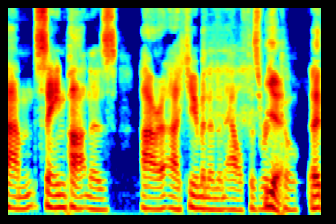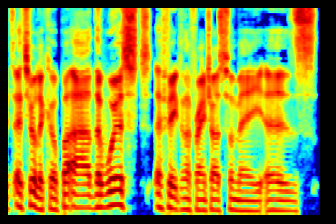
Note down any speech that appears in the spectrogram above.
um, scene partners are a human and an elf is really yeah, cool. it's it's really cool. But uh, the worst effect in the franchise for me is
